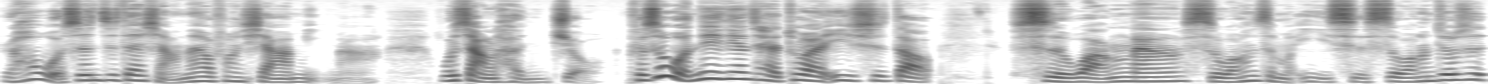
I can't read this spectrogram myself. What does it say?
然后我甚至在想，那要放虾米吗？我想了很久，可是我那天才突然意识到，死亡啊，死亡是什么意思？死亡就是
